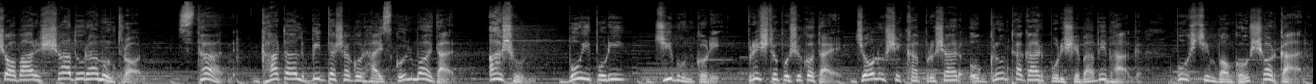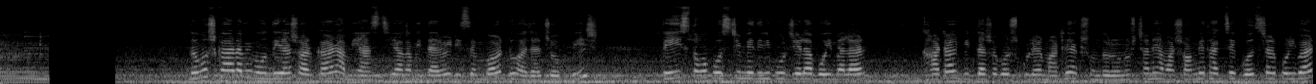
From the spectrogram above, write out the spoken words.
সবার সাদর আমন্ত্রণ। স্থান, ঘাটাল বিদ্যাসাগর হাই স্কুল ময়দান। আসুন, বই পড়ি, জীবন করি। পৃষ্ঠপোষকতায় জনশিক্ষা প্রসার ও গ্রন্থাগার পরিষেবা বিভাগ, পশ্চিমবঙ্গ সরকার। নমস্কার, আমি মন্দিরা সরকার। আমি আসছি আগামী তেরোই ডিসেম্বর দু হাজার চব্বিশ, তেইশতম পশ্চিম মেদিনীপুর জেলা বইমেলার ঘাটাল বিদ্যাসাগর স্কুলের মাঠে এক সুন্দর অনুষ্ঠানে আমার সঙ্গে থাকছে গোলস্টার পরিবার।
